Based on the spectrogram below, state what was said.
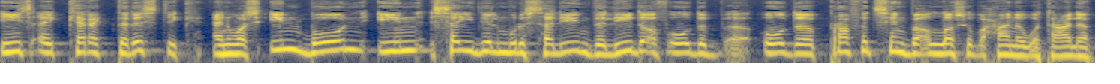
is a characteristic and was inborn in Sayyid al-Mursaleen, the leader of all the uh, all the prophets sent by Allah subhanahu wa ta'ala.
